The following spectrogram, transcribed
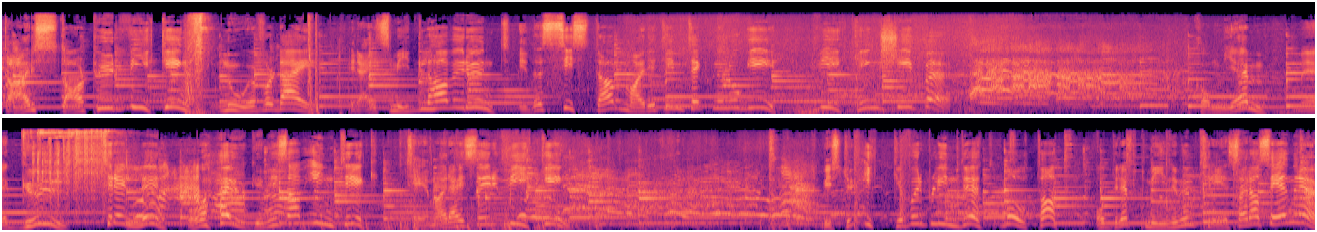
Da er Startur Viking noe for deg. Reis Middelhavet rundt i det siste av maritim teknologi, Vikingskipet. Kom hjem med gull, treller og haugevis av inntrykk. Temareiser Viking. Hvis du ikke får plyndret, voldtatt og drept minimum tre sarasenere,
